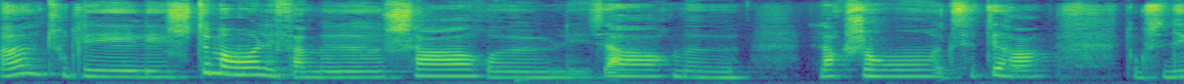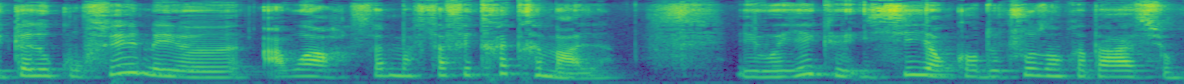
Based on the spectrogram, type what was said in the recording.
Hein, toutes les, justement, les fameux chars, euh, les armes, l'argent, etc. Donc, c'est des cadeaux qu'on fait, mais euh, à voir, ça, ça fait très très mal. Et vous voyez qu'ici, il y a encore d'autres choses en préparation.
